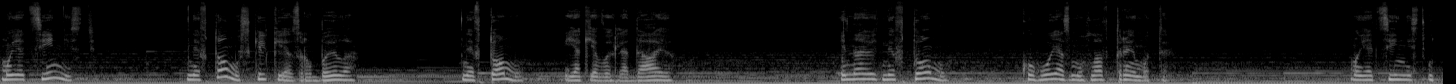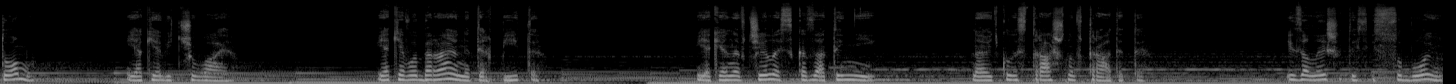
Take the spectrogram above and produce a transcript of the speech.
Моя цінність не в тому, скільки я зробила, не в тому, як я виглядаю. І навіть не в тому, кого я змогла втримати. Моя цінність у тому, як я відчуваю, як я вибираю не терпіти, як я навчилась сказати ні, навіть коли страшно втратити, і залишитись із собою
